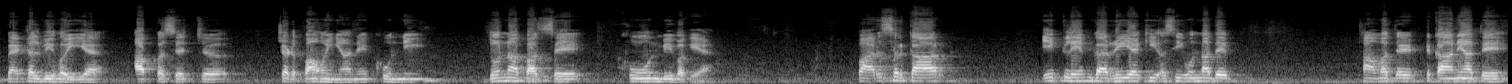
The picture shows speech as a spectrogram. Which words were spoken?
ਬੈਟਲ ਵੀ ਹੋਈ ਹੈ। ਆਪਸ ਵਿੱਚ ਝੜਪਾਂ ਹੋਈਆਂ ਨੇ, ਖੂਨੀ ਦੋਨਾਂ ਪਾਸੇ ਖੂਨ ਵੀ ਵਗਿਆ ਭਾਰਤ ਸਰਕਾਰ ਇਹ ਕਲੇਮ ਕਰ ਰਹੀ ਹੈ ਕਿ ਅਸੀਂ ਉਹਨਾਂ ਦੇ ਥਾਵਾਂ ਤੇ, ਟਿਕਾਣਿਆਂ ਤੇ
